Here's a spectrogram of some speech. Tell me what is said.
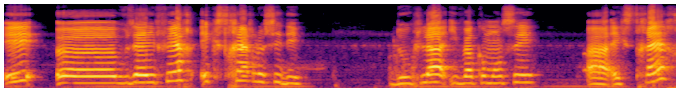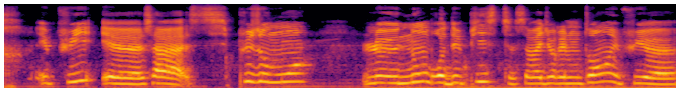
et euh, vous allez faire extraire le CD. Donc là, il va commencer à extraire, et puis, ça va plus ou moins le nombre de pistes, ça va durer longtemps. Et puis euh,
